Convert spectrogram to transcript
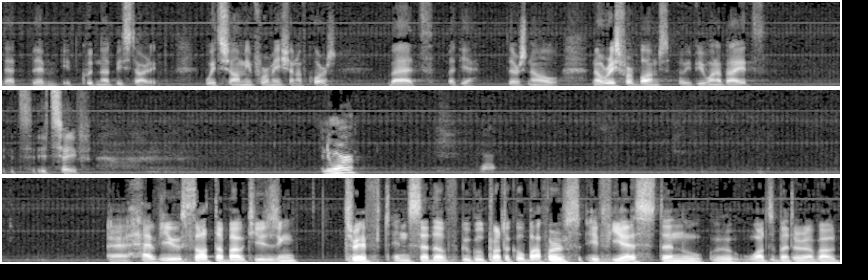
that the, it could not be started with some information, of course. But but yeah, there's no no risk for bombs. So if you want to buy it, it's it's safe. Any more? Uh, have you thought about using Thrift instead of Google Protocol buffers? If yes, then uh, what's better about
